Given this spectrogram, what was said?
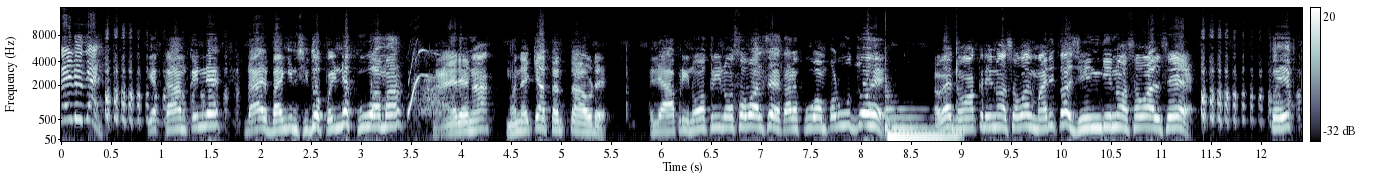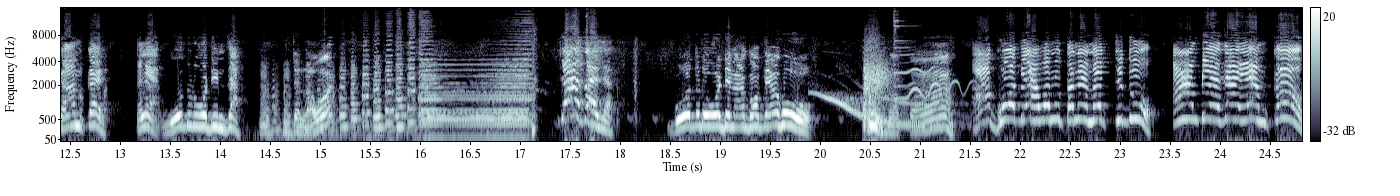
કાઢી જાય. એક કામ કરીને દાળ ભાંગીને સીધો પડીને કૂવામાં. ના રે ના મને ક્યાં તરતા આવડે? એટલે આપણી નોકરીનો સવાલ છે તારે કૂવામાં પડવું જ જોહે હવે નોકરીનો સવાલ મારી તો જિંદગીનો સવાલ છે. તો એક કામ કર અલ્યા ગોદડું ઓઢીને જા. લાવો. ગોદડું ઓઢીને આગો બેહો. બાપા. આગો બેહવાનું તને નથી કીધું. આમ બે જાય એમ કહું.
